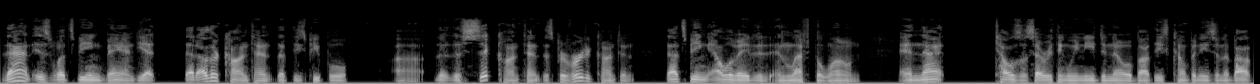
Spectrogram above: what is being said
That is what's being banned. Yet that other content that these people, uh, the, the sick content, this perverted content, that's being elevated and left alone. And that tells us everything we need to know about these companies and about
